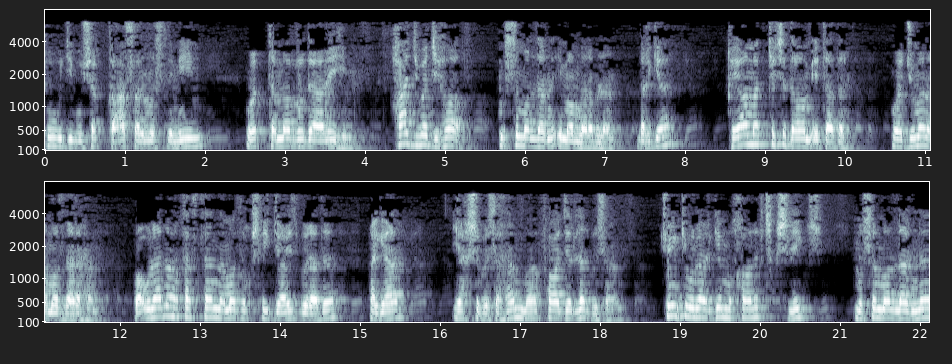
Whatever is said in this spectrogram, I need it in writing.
توجب شق عصا المسلمين والتمرد عليهم حج وجهاد musulmonlarni imomlari bilan birga qiyomatgacha davom etadi va juma namozlari ham va ularni orqasidan namoz o'qishlik joiz bo'ladi agar yaxshi bo'lsa ham va fojirlar bo'lsa ham chunki ularga muxolif chiqishlik musulmonlarni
